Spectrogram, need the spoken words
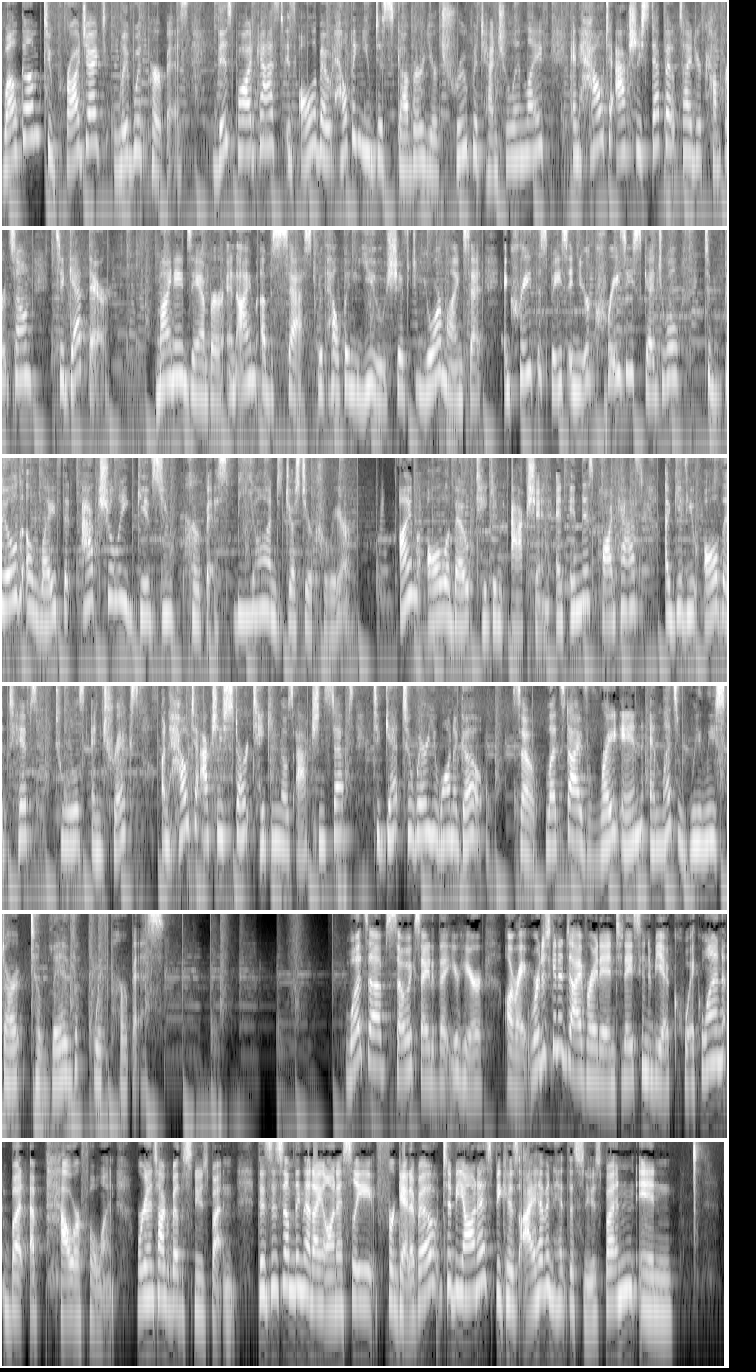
Welcome to Project Live with Purpose. This podcast is all about helping you discover your true potential in life and how to actually step outside your comfort zone to get there. My name's Amber, and I'm obsessed with helping you shift your mindset and create the space in your crazy schedule to build a life that actually gives you purpose beyond just your career. I'm all about taking action, and in this podcast, I give you all the tips, tools, and tricks on how to actually start taking those action steps to get to where you want to go. So let's dive right in and let's really start to live with purpose. What's up? So excited that you're here. All right, we're just gonna dive right in. Today's gonna be a quick one, but a powerful one. We're gonna talk about the snooze button. This is something that I honestly forget about, to be honest, because I haven't hit the snooze button in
